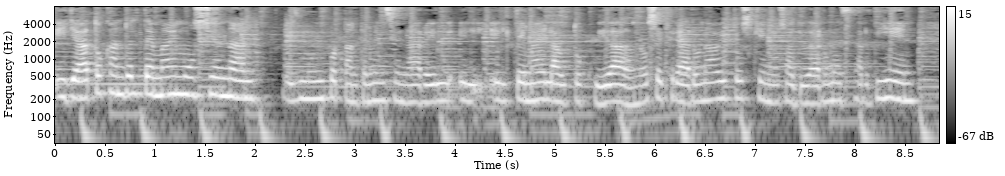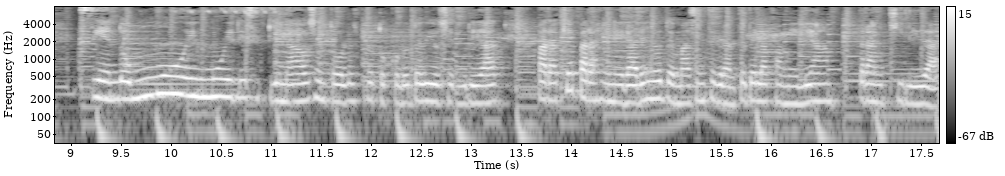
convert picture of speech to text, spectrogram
Y ya tocando el tema emocional, es muy importante mencionar el, el tema del autocuidado, ¿no? Se crearon hábitos que nos ayudaron a estar bien, siendo muy, muy disciplinados en todos los protocolos de bioseguridad. ¿Para qué? Para generar en los demás integrantes de la familia tranquilidad.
